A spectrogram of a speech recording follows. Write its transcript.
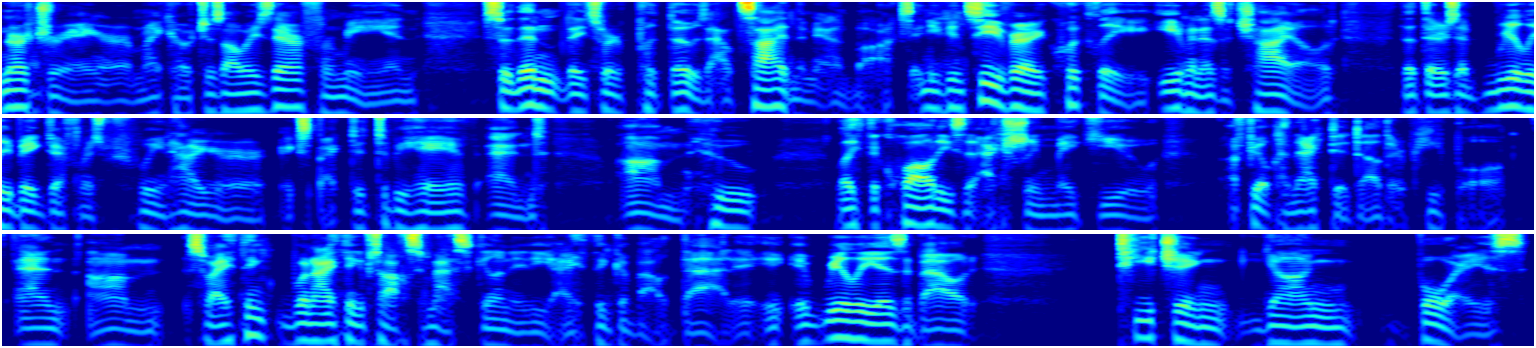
nurturing, or my coach is always there for me. And so then they sort of put those outside the man box. And you can see very quickly, even as a child, that there's a really big difference between how you're expected to behave and um, who, like the qualities that actually make you feel connected to other people. And um, so I think when I think of toxic masculinity, I think about that. It, it really is about teaching young boys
